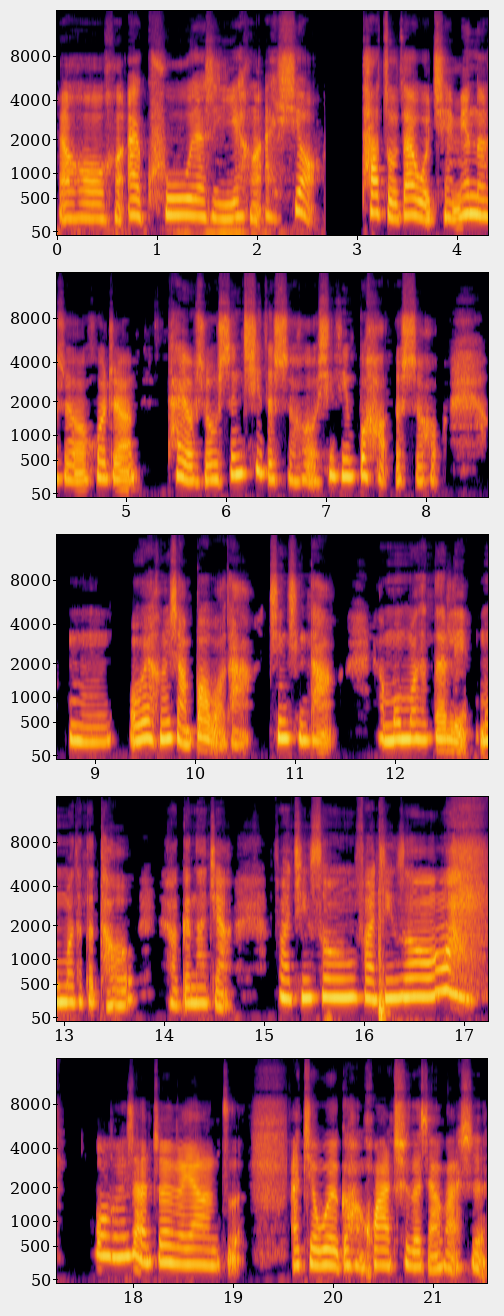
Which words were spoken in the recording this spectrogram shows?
然后很爱哭，但是也很爱笑。他走在我前面的时候，或者他有时候生气的时候，心情不好的时候。嗯，我会很想抱抱他，亲亲他，然后摸摸他的脸，摸摸他的头，然后跟他讲放轻松，放轻松。我很想这个样子，而且我有个很花痴的想法，是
